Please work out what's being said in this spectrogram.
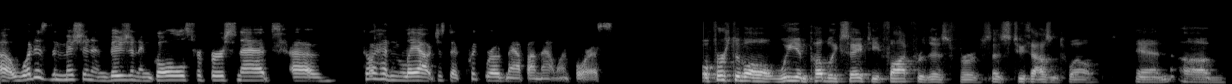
Uh, what is the mission and vision and goals for FirstNet? Uh, go ahead and lay out just a quick roadmap on that one for us. Well, first of all, we in public safety fought for this for since 2012, and um,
